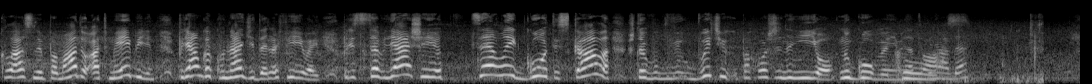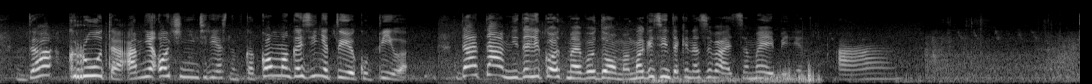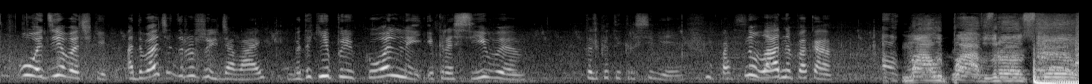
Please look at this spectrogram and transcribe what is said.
классную помаду от Maybelline, прям как у Нади Дорофеевой. Представляешь, я ее целый год искала, чтобы быть похожей на нее. Ну, губы именно, Класс. поняла, да? Да, круто. А мне очень интересно, в каком магазине ты ее купила? Да, там, недалеко от моего дома. Магазин так и называется, Maybelline. А, О, девочки, а давайте дружить. давай. Вы такие прикольные и красивые. Только ты красивее. Спасибо. Ну ладно, пока. Малый повзрослел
